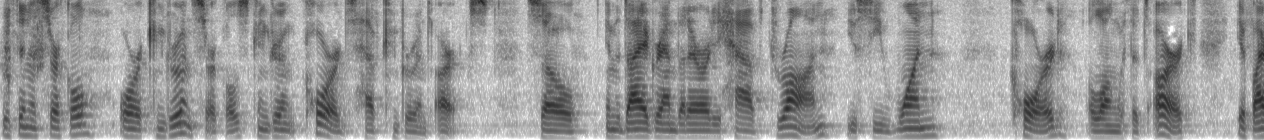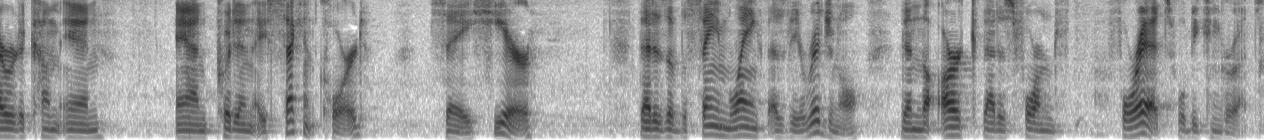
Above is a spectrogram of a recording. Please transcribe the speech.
Within a circle or congruent circles, congruent chords have congruent arcs. So in the diagram that I already have drawn, you see one chord along with its arc, if I were to come in and put in a second chord, say here, that is of the same length as the original, then the arc that is formed for it will be congruent.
